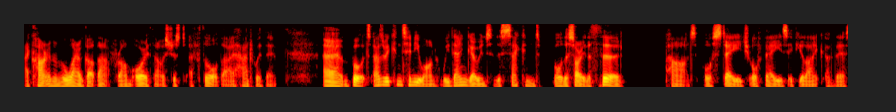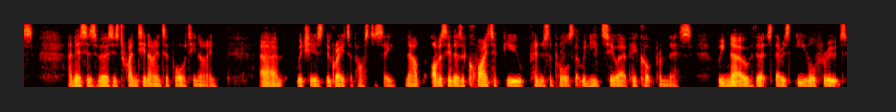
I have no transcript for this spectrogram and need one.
I can't remember where I got that from or if that was just a thought that I had with it. Um, but as we continue on, we then go into the second, or the sorry, the third part or stage or phase, if you like, of this. And this is verses 29 to 49. Um, which is the great apostasy. Now, obviously, there's a quite a few principles that we need to uh, pick up from this. We know that there is evil fruit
